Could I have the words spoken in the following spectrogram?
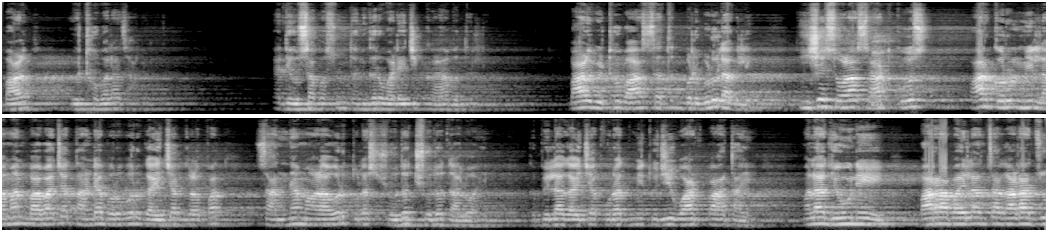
बाळ विठोबाला झाला. त्या दिवसापासून धनगरवाड्याची कळा बदलली. बाळ विठोबा सतत बडबडू लागले. तीनशे सोळा साठ कोस पार करून मी लमान बाबाच्या तांड्याबरोबर गायीच्या कळपात चांदण्या माळावर तुला शोधत शोधत आलो आहे. कपिला गायच्या कुरात मी तुझी वाट पाहत आहे. मला घेऊन ये बारा बैलांचा गाडा जू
